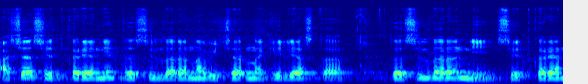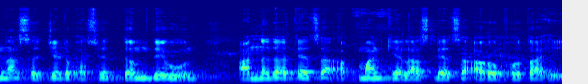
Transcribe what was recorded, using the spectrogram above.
अशा शेतकऱ्यांनी तहसीलदारांना विचारणा केली असता तहसीलदारांनी शेतकऱ्यांना सज्जड भाषेत दम देऊन अन्नदात्याचा अपमान केला असल्याचा आरोप होत आहे.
